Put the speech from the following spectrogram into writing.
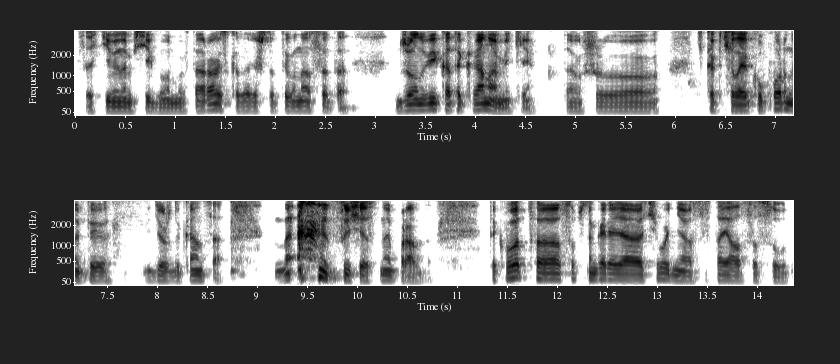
со Стивеном Сиглом, и второй сказали, что ты у нас это Джон Вик от экономики, потому что как человек упорный ты идешь до конца. Это существенная правда. Так вот, а, собственно говоря, сегодня состоялся суд,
